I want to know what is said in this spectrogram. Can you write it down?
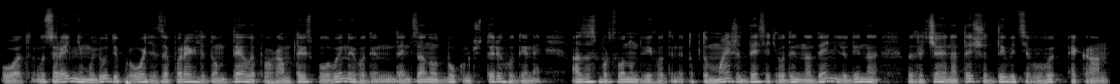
От у середньому люди проводять за переглядом телепрограм 3,5 години на день, за ноутбуком 4 години, а за смартфоном 2 години. Тобто майже 10 годин на день людина витрачає на те, що дивиться в екран.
